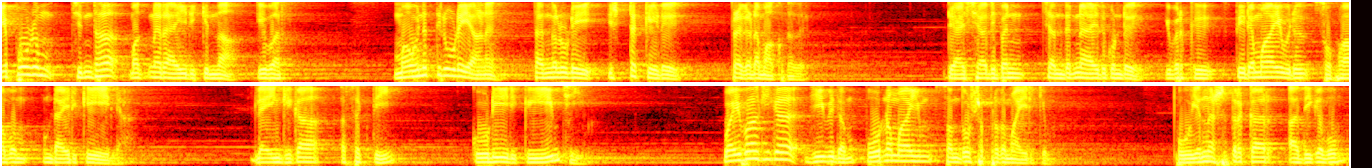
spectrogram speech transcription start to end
എപ്പോഴും ചിന്താമഗ്നരായിരിക്കുന്ന ഇവർ മൗനത്തിലൂടെയാണ് തങ്ങളുടെ ഇഷ്ടക്കേട് പ്രകടമാക്കുന്നത്. രാശാധിപൻ ചന്ദ്രനായതുകൊണ്ട് ഇവർക്ക് സ്ഥിരമായ ഒരു സ്വഭാവം ഉണ്ടായിരിക്കുകയില്ല ലൈംഗിക അസക്തി കൂടിയിരിക്കുകയും ചെയ്യും. വൈവാഹിക ജീവിതം പൂർണമായും സന്തോഷപ്രദമായിരിക്കും. പൂയ നക്ഷത്രക്കാർ അധികവും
